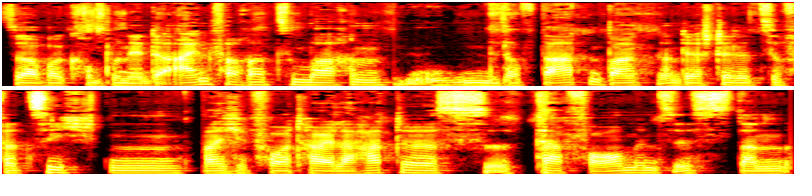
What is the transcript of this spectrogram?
Serverkomponente einfacher zu machen, auf Datenbanken an der Stelle zu verzichten. Welche Vorteile hat es? Performance ist dann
